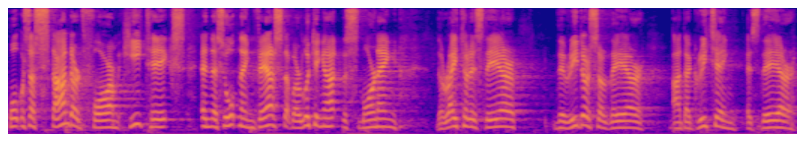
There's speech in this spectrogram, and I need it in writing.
What was a standard form he takes in this opening verse that we're looking at this morning. The writer is there, the readers are there, and a greeting is there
